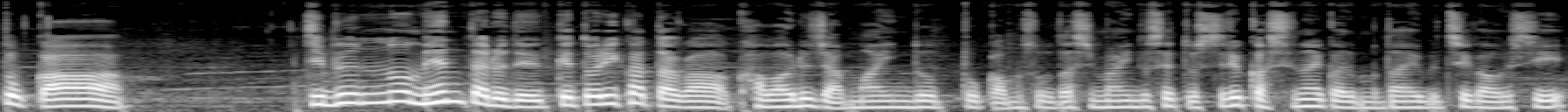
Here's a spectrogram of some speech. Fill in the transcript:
とか、自分のメンタルで受け取り方が変わるじゃん。マインドとかもそうだし、マインドセットしてるかしてないかでもだいぶ違うし。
